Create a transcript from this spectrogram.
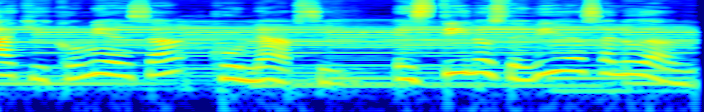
Aquí comienza CUNAPSI, estilos de vida saludable.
